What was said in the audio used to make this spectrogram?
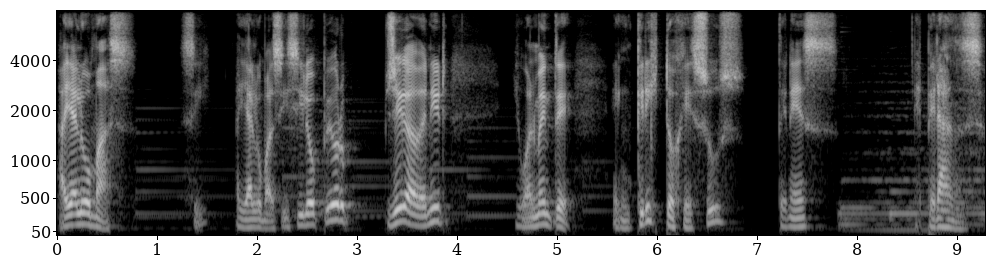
hay algo más. Sí, hay algo más. Y si lo peor llega a venir, igualmente en Cristo Jesús tenés esperanza.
